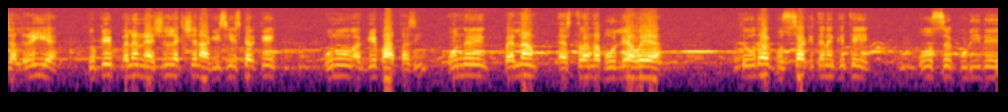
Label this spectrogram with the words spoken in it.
ਚੱਲ ਰਹੀ ਹੈ, ਕਿਉਂਕਿ ਪਹਿਲਾਂ ਨੈਸ਼ਨਲ ਇਲੈਕਸ਼ਨ ਆ ਗਈ ਸੀ, ਇਸ ਕਰਕੇ ਉਹਨੂੰ ਅੱਗੇ ਪਾਤਾ ਸੀ। ਉਹਨੇ ਪਹਿਲਾਂ ਇਸ ਤਰ੍ਹਾਂ ਦਾ ਬੋਲਿਆ ਹੋਇਆ ਤੇ ਉਹਦਾ ਗੁੱਸਾ ਕਿਤੇ ਨਾ ਕਿਤੇ ਉਸ ਕੁੜੀ ਦੇ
